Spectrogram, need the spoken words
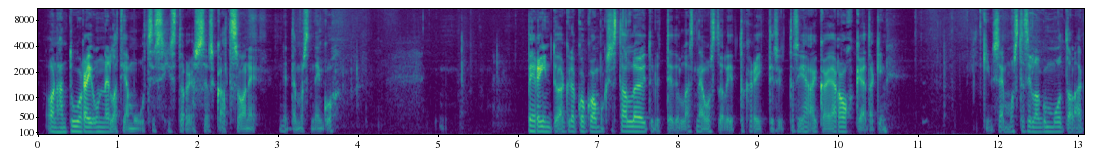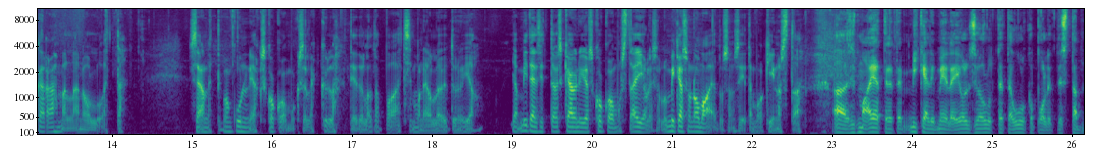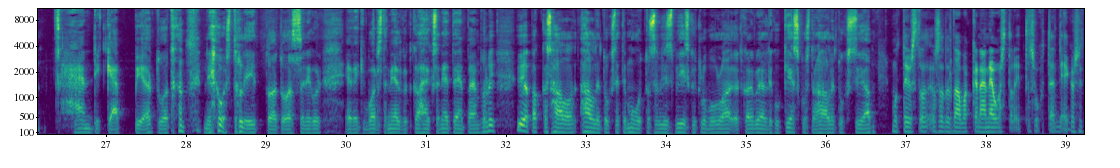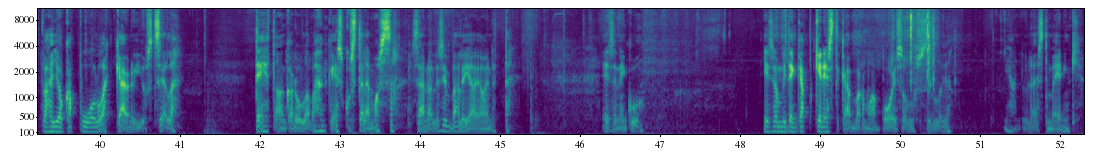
onhan Tuuri Unnilat ja muut siis historiassa, jos katsoo, niin, niin tämmöistä niin kuin perintöä kyllä kokoomuksesta on löytynyt tietynlaista neuvostoliittokriittisyyttä siihen aikaan ja rohkeatakin semmoista silloin, kun muut on aika rähmällään ollut, että se annettakoon kunniaksi kokoomukselle kyllä tietyllä tapaa, että semmoinen on löytynyt ja ja miten sitten olisi käynyt, jos kokoomusta ei olisi ollut? Mikä sun oma ajatus on siitä? Mua kiinnostaa. Ah, siis mä ajattelen, että mikäli meillä ei olisi ollut tätä ulkopoliittista handicapia, tuota Neuvostoliittoa tuossa niin kuin etenkin vuodesta 1948 eteenpäin, mutta oli yöpakkashallitukset ja muut tuossa siis 50-luvulla, jotka oli vielä niin keskustan hallituksia. Mutta just jos otetaan vaikka nämä neuvostoliittosuhteet, niin eikö nyt vähän joka puolue käynyt just siellä tehtaan kadulla vähän keskustelemassa säännöllisin väliajoin, että ei se niin kuin ei se ole mitenkään kenestäkään varmaan pois ollut silloin ja ihan yleistä meininkiä.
